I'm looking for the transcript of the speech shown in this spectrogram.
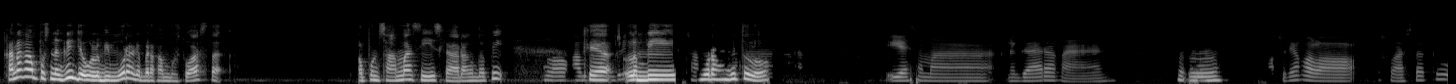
Karena kampus negeri jauh lebih murah daripada kampus swasta. Walaupun sama sih sekarang, tapi kayak lebih murah gitu loh. Iya sama negara kan. Mm-mm. Maksudnya kalau swasta tuh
